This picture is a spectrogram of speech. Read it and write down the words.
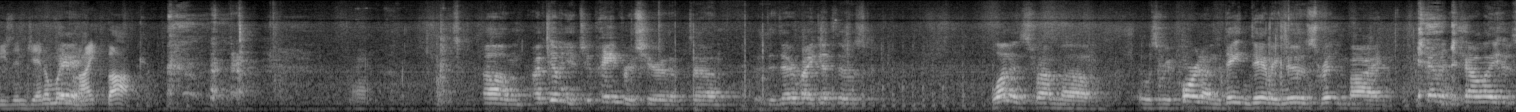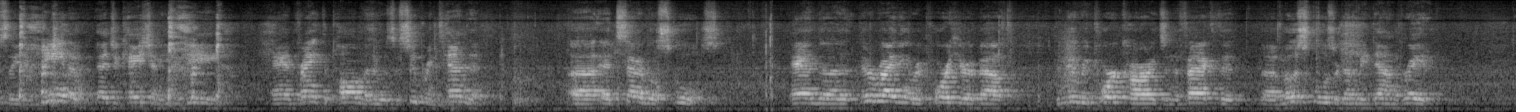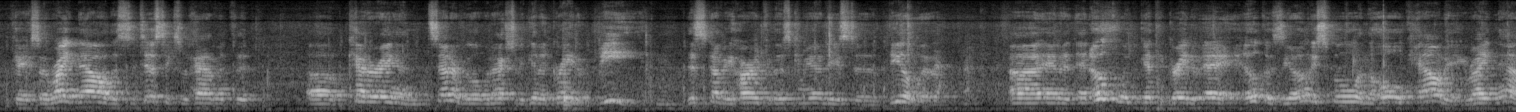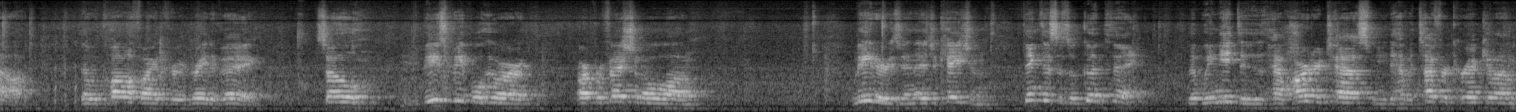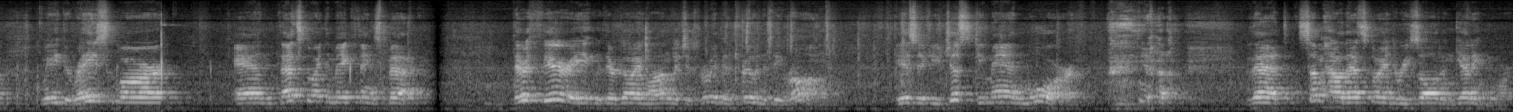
Ladies and gentlemen, Okay. Mike Bock. Um, I've given you two papers here that, uh, did everybody get those? One is from, uh, it was a report on the Dayton Daily News written by Kevin Kelly, who's the Dean of Education at UD, and Frank DePalma, who was the superintendent uh, at Centerville Schools. And uh, they're writing a report here about the new report cards and the fact that uh, most schools are going to be downgraded. Okay, so right now, the statistics would have it that uh, Kettering and Centerville would actually get a grade of B. This is going to be hard for those communities to deal with. Uh, And and Oak would get the grade of A. Oak is the only school in the whole county right now that would qualify for a grade of A. So these people who are, are professional um, leaders in education think this is a good thing, that we need to have harder tests, we need to have a tougher curriculum, we need to raise the bar, and that's going to make things better. Their theory they're going on, which has really been proven to be wrong, is if you just demand more, you know, that somehow that's going to result in getting more.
